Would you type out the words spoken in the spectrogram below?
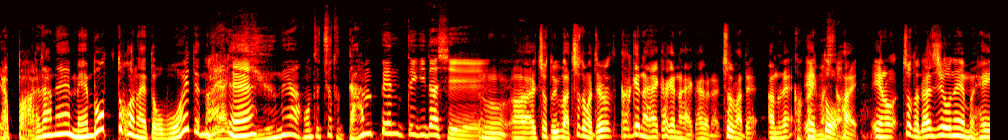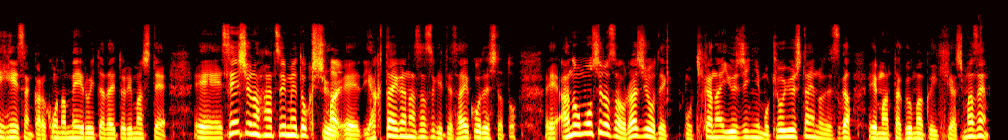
やっぱあれだね。メモっとかないと覚えてないね。夢は本当ちょっと断片的だし、うん、あちょっと今ちょっと待って。かけないかけないかけない。ちょっと待って。あのねえっとはい。えーのちょっとラジオネームヘイヘイさんからこんなメールをいただいておりまして、えー先週の初夢特集、はい。えー虐待がなさすぎて最高でしたと、えーあの面白さをラジオでお聞かない友人にも共有したいのですが、えー全くうまくいきがしません、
